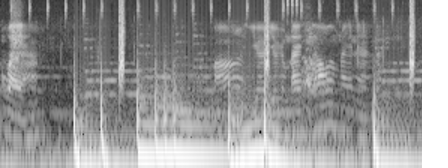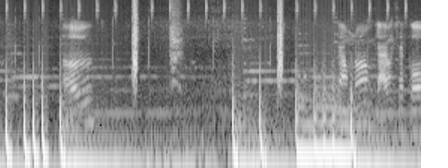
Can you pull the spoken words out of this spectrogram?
nó què hả? Đó vừa vô trong đây thôi hôm nay nè. Ừ. Trong đó chạy bằng xe côn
